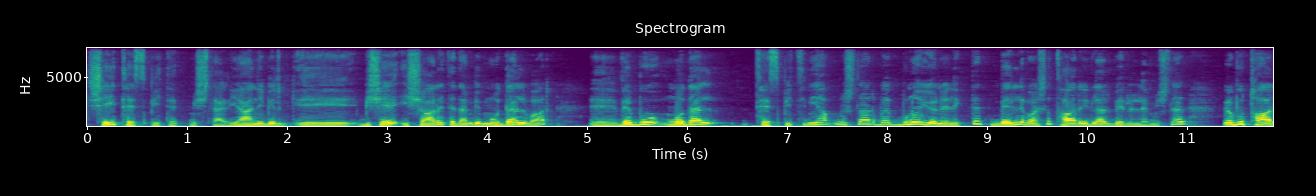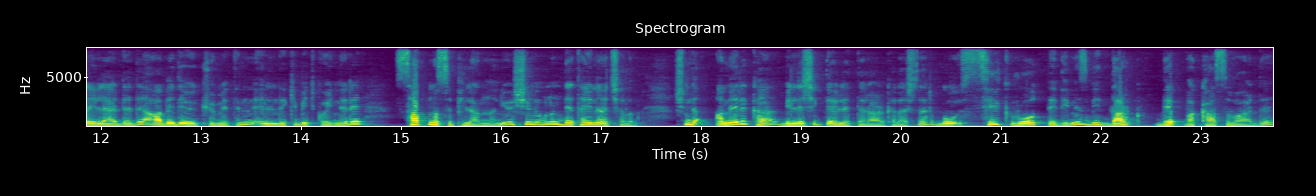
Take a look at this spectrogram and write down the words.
şeyi tespit etmişler. Yani bir e, bir şeye işaret eden bir model var e, ve bu model tespitini yapmışlar ve buna yönelik de belli başlı tarihler belirlemişler ve bu tarihlerde de ABD hükümetinin elindeki Bitcoin'leri satması planlanıyor. Şimdi bunun detayını açalım. Şimdi Amerika Birleşik Devletleri arkadaşlar bu Silk Road dediğimiz bir dark web vakası vardı.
